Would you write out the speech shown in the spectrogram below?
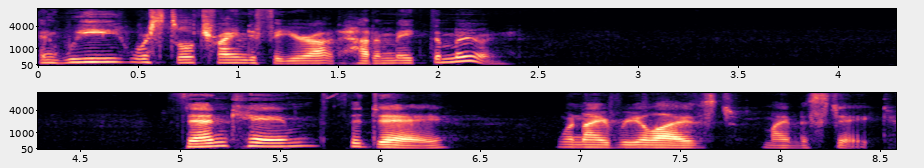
and we were still trying to figure out how to make the moon. Then came the day when I realized my mistake.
